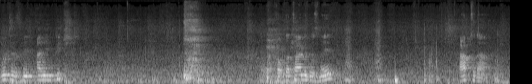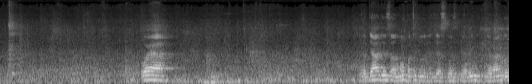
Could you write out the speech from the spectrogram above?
which has been unimpeached from the time it was made up to now, where the judges, and more particularly Justice Nyarangi,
